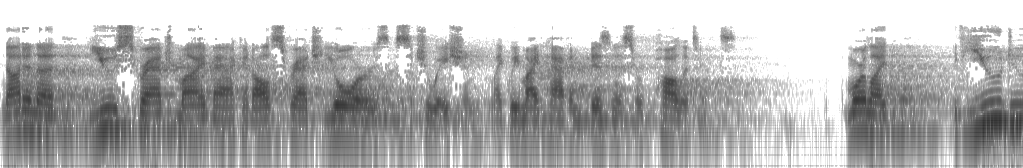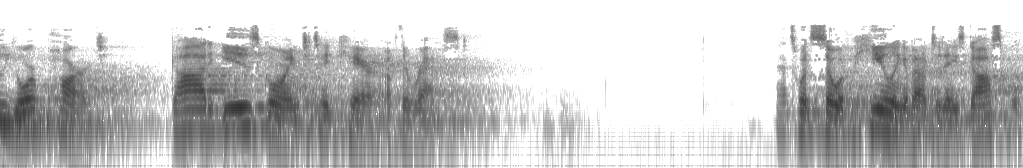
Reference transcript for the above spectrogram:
not in a you scratch my back and I'll scratch yours situation like we might have in business or politics. More like if you do your part, God is going to take care of the rest. That's what's so appealing about today's gospel.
